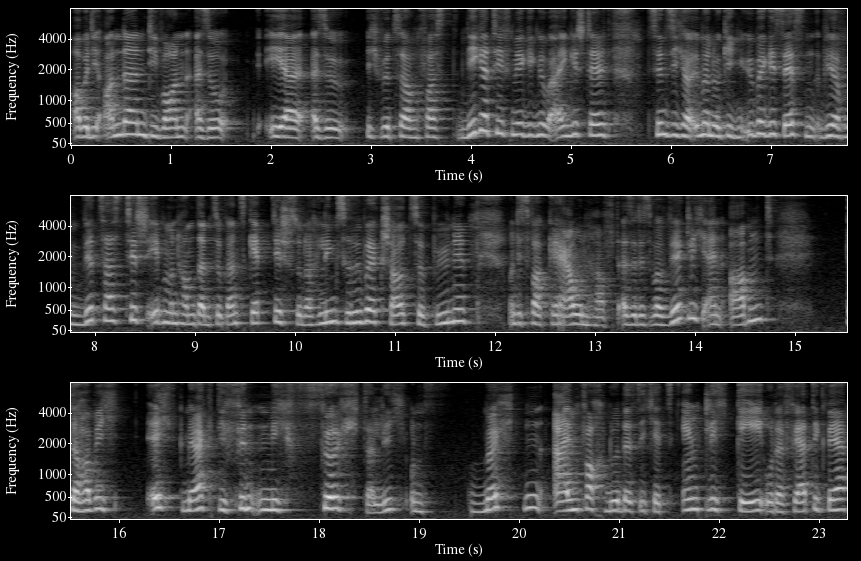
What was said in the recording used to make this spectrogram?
Aber die anderen, die waren also eher, also ich würde sagen, fast negativ mir gegenüber eingestellt, sind sich ja immer nur gegenüber gesessen, wie auf dem Wirtshaustisch eben und haben dann so ganz skeptisch so nach links rüber geschaut zur Bühne und es war grauenhaft. Also das war wirklich ein Abend, da habe ich echt gemerkt, die finden mich fürchterlich und möchten einfach nur, dass ich jetzt endlich gehe oder fertig wäre.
